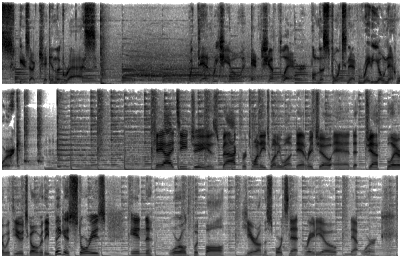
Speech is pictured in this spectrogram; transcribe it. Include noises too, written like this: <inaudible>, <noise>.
This is a kick in the grass with Dan Riccio and Jeff Blair on the Sportsnet Radio Network. KITG is back for 2021. Dan Riccio and Jeff Blair with you to go over the biggest stories in world football here on the Sportsnet Radio Network.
